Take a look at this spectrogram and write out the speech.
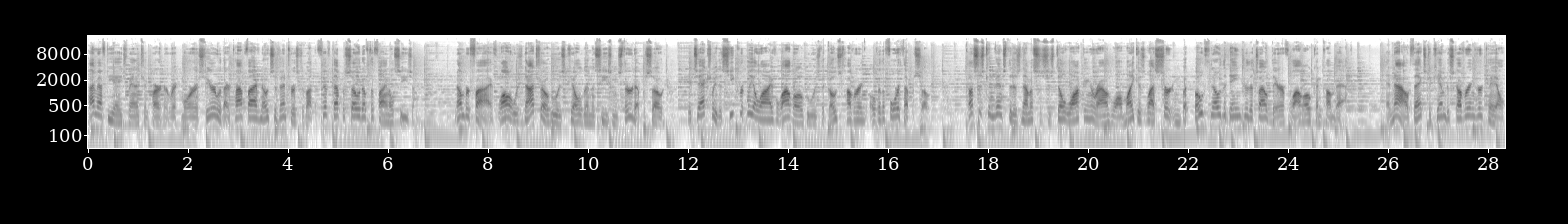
I'm FDH managing partner Rick Morris here with our top five notes of interest about the fifth episode of the final season. Number five, while it was Nacho who was killed in the season's third episode, it's actually the secretly alive Lalo who was the ghost hovering over the fourth episode. Gus is convinced that his nemesis is still walking around while Mike is less certain, but both know the danger that's out there if Lalo can come back. And now, thanks to Kim discovering her tail,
